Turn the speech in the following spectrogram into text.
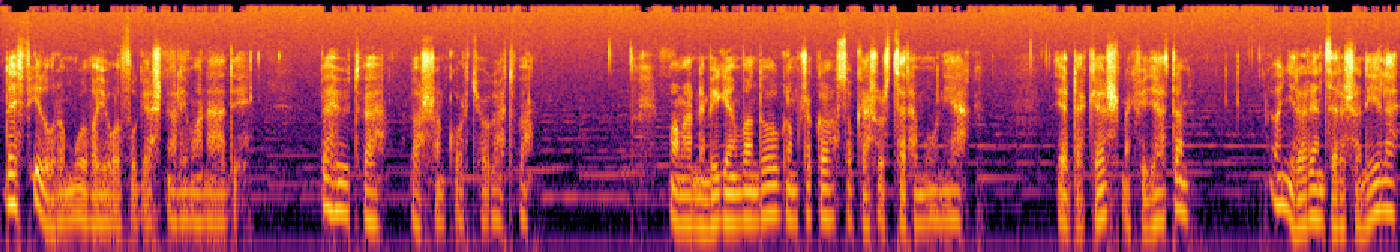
de egy fél óra múlva jól fog esni a limonádé. Behűtve, lassan kortyolgatva. Ma már nem igen van dolgom, csak a szokásos ceremóniák. Érdekes, megfigyeltem. Annyira rendszeresen éle,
